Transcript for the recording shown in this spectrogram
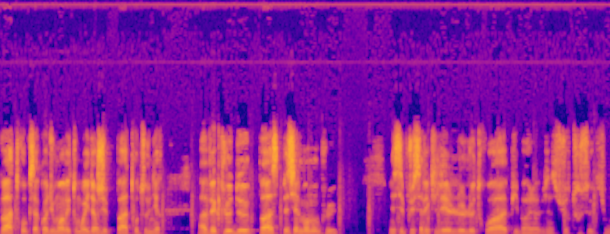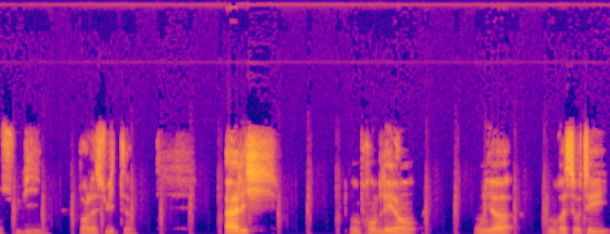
pas trop que ça, quoi. Du moins avec Tomb Raider, j'ai pas trop de souvenirs. Avec le 2, pas spécialement non plus. Mais c'est plus avec le, 3 et puis bah, bien sûr tous ceux qui ont suivi par la suite. Allez, on prend de l'élan, on y va, on va sauter.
